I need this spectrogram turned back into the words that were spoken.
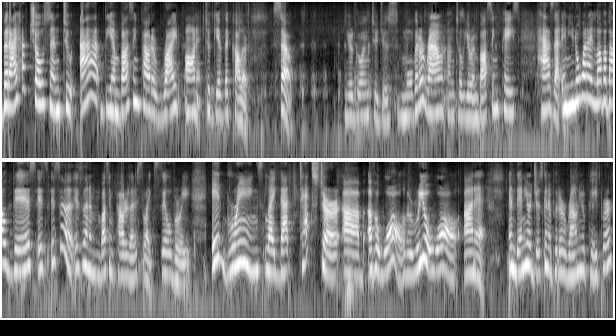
but I have chosen to add the embossing powder right on it to give the color. So you're going to just move it around until your embossing paste has that. And you know what I love about this? It's, it's, a, it's an embossing powder that is like silvery. It brings like that texture of, of a wall, of a real wall on it. And then you're just going to put it around your paper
